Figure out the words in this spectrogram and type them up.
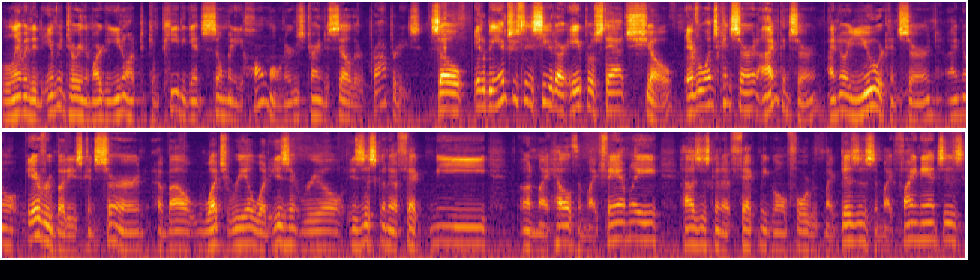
limited inventory in the market, you don't have to compete against so many homeowners trying to sell their properties. So it'll be interesting to see what our April stats show. Everyone's concerned. I'm concerned. I know you are concerned. I know everybody's concerned about what's real, what isn't real. Is this going to affect me? On my health and my family? How's this going to affect me going forward with my business and my finances?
